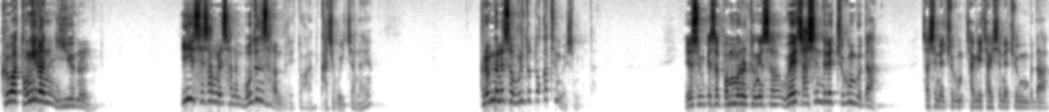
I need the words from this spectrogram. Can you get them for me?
그와 동일한 이유를 이 세상을 사는 모든 사람들이 또한 가지고 있잖아요. 그런 면에서 우리도 똑같은 것입니다. 예수님께서 본문을 통해서 왜 자신들의 죽음보다 자신의 죽음, 자기 자신의 죽음보다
